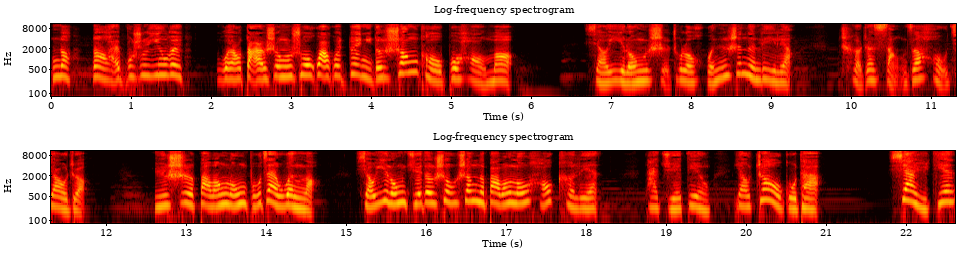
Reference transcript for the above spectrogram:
那那还不是因为……我要大声说话会对你的伤口不好吗？小翼龙使出了浑身的力量，扯着嗓子吼叫着。于是霸王龙不再问了。小翼龙觉得受伤的霸王龙好可怜，他决定要照顾它。下雨天，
